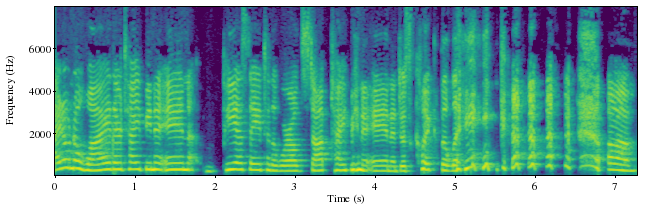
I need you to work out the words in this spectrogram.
I don't know why they're typing it in. PSA to the world, stop typing it in and just click the link. um,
